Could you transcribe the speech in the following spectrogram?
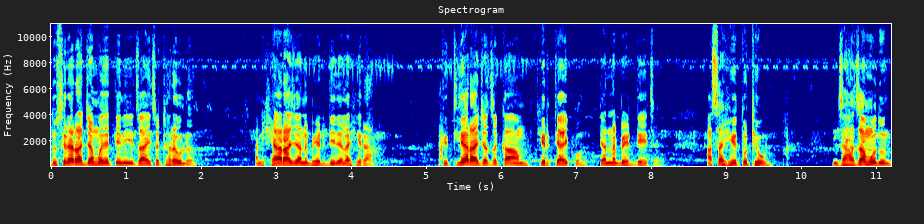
दुसऱ्या राज्यामध्ये त्यांनी जायचं ठरवलं आणि ह्या राजानं भेट दिलेला हिरा. तिथल्या राजाचं काम कीर्ती ऐकून त्यांना भेट द्यायचं. असा हेतू ठेवून जहाजामधून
